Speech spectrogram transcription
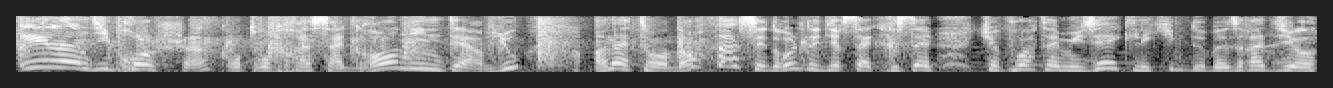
Et lundi prochain, quand on fera sa grande interview. En attendant, c'est drôle de dire ça, Christelle, tu vas pouvoir t'amuser avec l'équipe de Buzz Radio.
